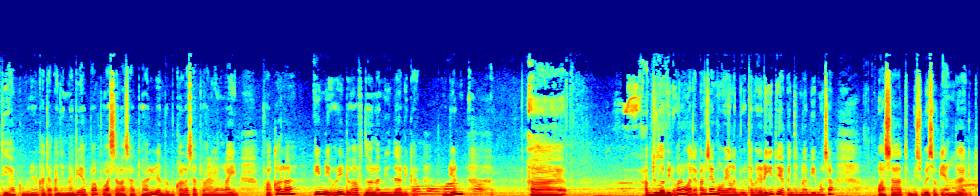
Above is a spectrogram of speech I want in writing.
Gitu ya kemudian katakan yang Nabi apa? Puasalah satu hari dan berbukalah satu hari yang lain. Fakala ini uridu afdala min dzalika. Kemudian uh, Abdullah bin Umar mengatakan saya mau yang lebih utama dari itu ya kanjeng Nabi. Masa puasa besok besoknya enggak gitu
